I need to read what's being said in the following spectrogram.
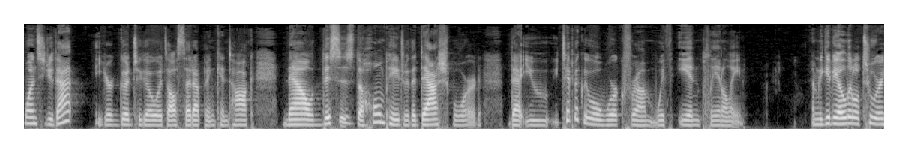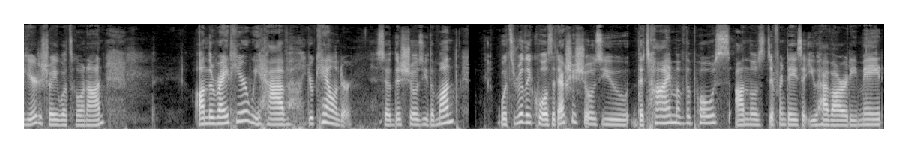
Once you do that, you're good to go. It's all set up and can talk. Now, this is the homepage or the dashboard that you typically will work from within Planoly. I'm going to give you a little tour here to show you what's going on. On the right here, we have your calendar. So this shows you the month. What's really cool is it actually shows you the time of the posts on those different days that you have already made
